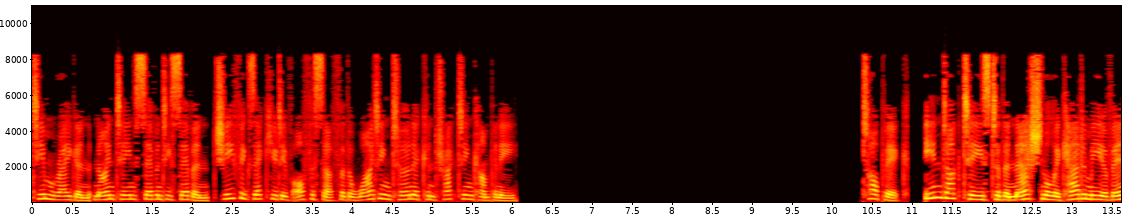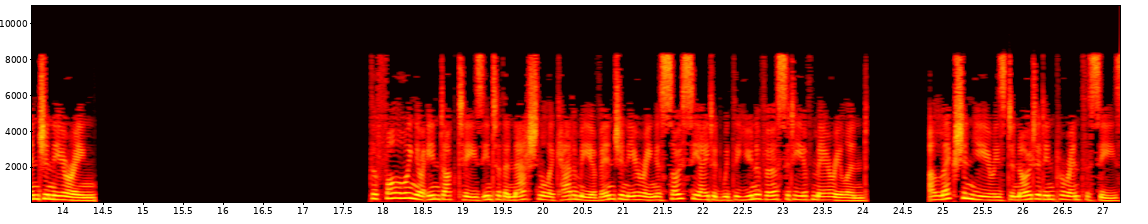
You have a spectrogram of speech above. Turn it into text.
Tim Regan 1977 Chief Executive Officer for the Whiting-Turner Contracting Company Topic. Inductees to the National Academy of Engineering The following are inductees into the National Academy of Engineering associated with the University of Maryland. Election year is denoted in parentheses.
